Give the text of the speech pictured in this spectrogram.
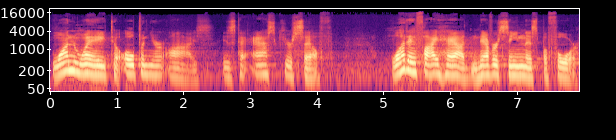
one way to open your eyes is to ask yourself, what if I had never seen this before?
